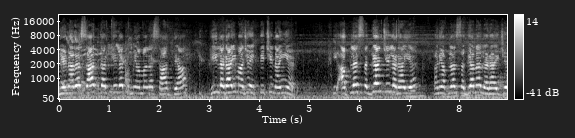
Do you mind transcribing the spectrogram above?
येणाऱ्या सात तारखेला तुम्ही आम्हाला साथ द्या. ही लढाई माझी एकटीची नाही आहे ही आपल्या सगळ्यांची लढाई आहे. आणि आपल्या सगळ्यांना लढायचे.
